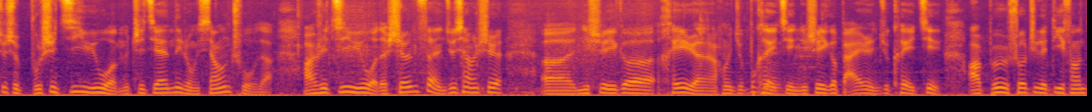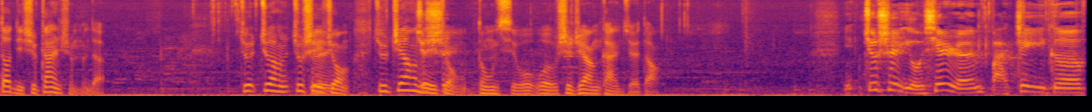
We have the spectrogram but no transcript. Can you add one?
就是不是基于我们之间那种相处的，而是基于我的身份，就像是，呃，你是一个黑人，然后你就不可以进；你是一个白人就可以进，而不是说这个地方到底是干什么的。就这样，就是一种就是这样的一种东西，我我是这样感觉到。就是有些人把这一个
